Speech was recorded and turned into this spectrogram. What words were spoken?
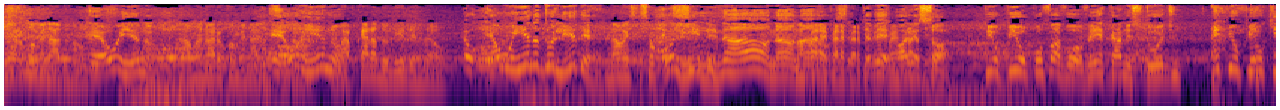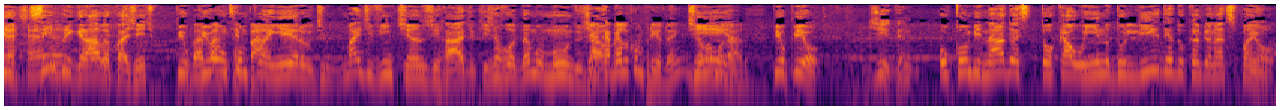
Não era combinado, não. É o hino. Não, mas não era combinado. É o hino. Mas porque era do líder, Léo. É, o- é o hino do líder. Não, esse é seu É co-líder. Não, não, não. Não, peraí, peraí, peraí, Quer peraí, ver? Olha só. Piu Piu, por favor, venha cá no estúdio. O Piu Piu que sempre grava com a gente. Piu Piu é um participar. companheiro de mais de 20 anos de rádio aqui. Já rodamos o mundo já. Tinha cabelo comprido, hein? Tinha. Piu Piu, Diga. O combinado é tocar o hino do líder do campeonato espanhol.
